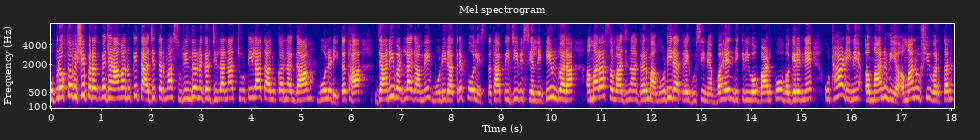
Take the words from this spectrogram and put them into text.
ઉપરોક્ત વિશે પરત્વે જણાવવાનું કે તાજેતરમાં સુરેન્દ્રનગર જિલ્લાના ચોટીલા તાલુકાના ગામ મોલડી તથા જાનીવડલા ગામે મોડી રાત્રે પોલીસ તથા પીજીવીસીએલની ટીમ દ્વારા અમારા સમાજના ઘરમાં મોડી રાત્રે ઘૂસીને બહેન દીકરીઓ, બાળકો વગેરેને ઉઠાડીને અમાનવીય, અમાનુષી વર્તન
